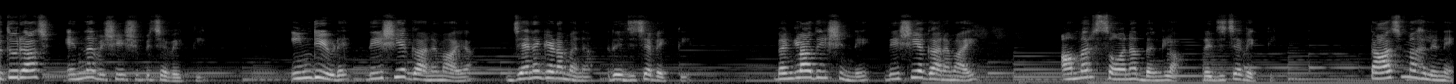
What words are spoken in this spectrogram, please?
ഋതുരാജ് എന്ന വിശേഷിപ്പിച്ച വ്യക്തി. ഇന്ത്യയുടെ ദേശീയ ഗാനമായ ജനഗണമന രചിച്ച വ്യക്തി. ബംഗ്ലാദേശിന്റെ ദേശീയ ഗാനമായി അമർ സോന ബംഗ്ല രചിച്ച വ്യക്തി. താജ്മഹലിനെ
